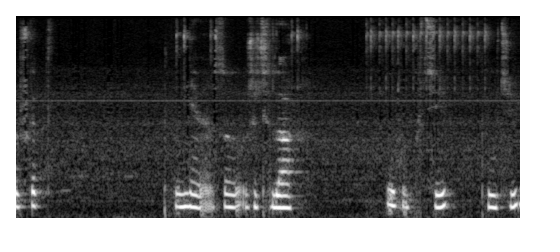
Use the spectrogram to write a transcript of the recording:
na przykład nie wiem, są rzeczy dla płci, płci.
